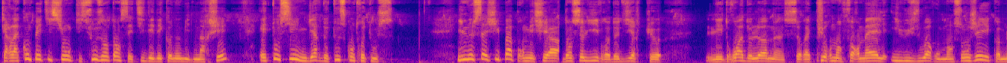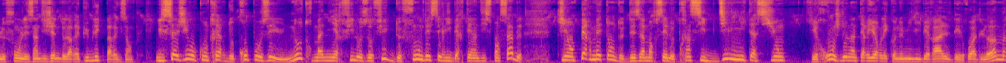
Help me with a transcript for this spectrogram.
Car la compétition qui sous-entend cette idée d'économie de marché est aussi une guerre de tous contre tous. Il ne s'agit pas pour Méchéa dans ce livre de dire que les droits de l'homme seraient purement formels, illusoires ou mensongers, comme le font les indigènes de la République par exemple. Il s'agit au contraire de proposer une autre manière philosophique de fonder ces libertés indispensables, qui en permettant de désamorcer le principe d'illimitation qui ronge de l'intérieur l'économie libérale des droits de l'homme,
